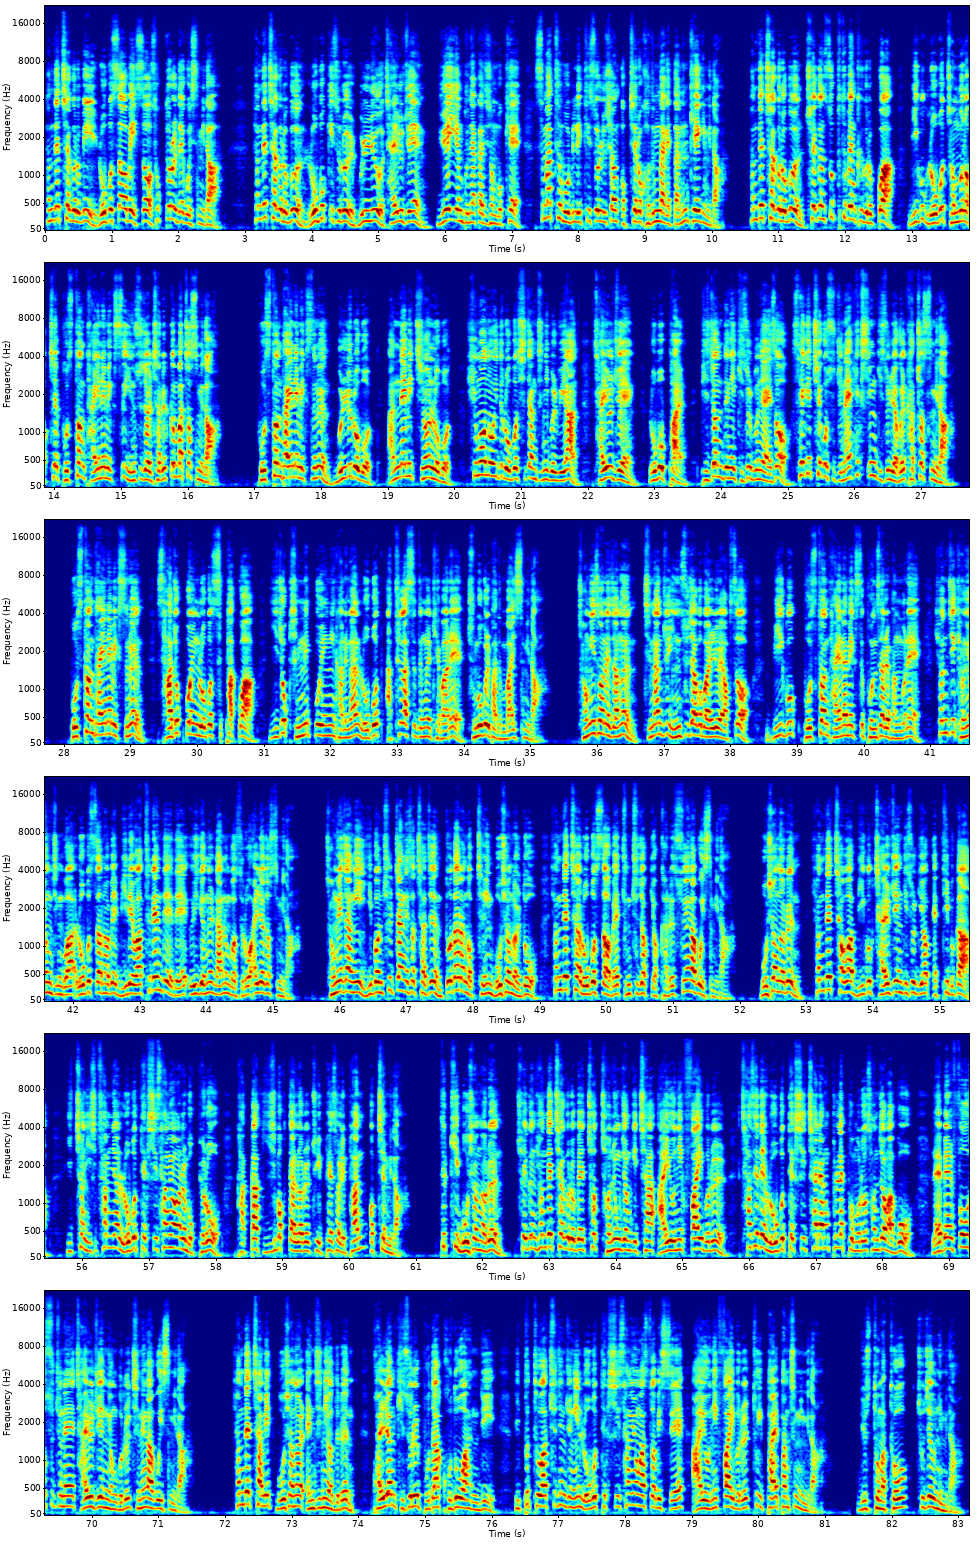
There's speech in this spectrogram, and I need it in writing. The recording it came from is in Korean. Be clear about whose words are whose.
Speaker 1: 현대차그룹이 로봇 사업에 있어 속도를 내고 있습니다. 현대차그룹은 로봇 기술을 물류, 자율주행, UAM 분야까지 접목해 스마트 모빌리티 솔루션 업체로 거듭나겠다는 계획입니다. 현대차그룹은 최근 소프트뱅크 그룹과 미국 로봇 전문 업체 보스턴 다이내믹스 인수 절차를 끝마쳤습니다. 보스턴 다이내믹스는 물류 로봇, 안내 및 지원 로봇, 휴머노이드 로봇 시장 진입을 위한 자율주행, 로봇팔, 비전 등의 기술 분야에서 세계 최고 수준의 핵심 기술력을 갖췄습니다. 보스턴 다이내믹스는 4족 보잉 로봇 스팟과 2족 직립 보잉이 가능한 로봇 아틀라스 등을 개발해 주목을 받은 바 있습니다. 정의선 회장은 지난주 인수 작업 완료에 앞서 미국 보스턴 다이나믹스 본사를 방문해 현지 경영진과 로봇 산업의 미래와 트렌드에 대해 의견을 나눈 것으로 알려졌습니다. 정 회장이 이번 출장에서 찾은 또 다른 업체인 모셔널도 현대차 로봇 사업의 중추적 역할을 수행하고 있습니다. 모셔널은 현대차와 미국 자율주행 기술 기업 앱티브가 2023년 로봇택시 상용화를 목표로 각각 20억 달러를 투입해 설립한 업체입니다. 특히 모셔널은 최근 현대차 그룹의 첫 전용 전기차 아이오닉 5를 차세대 로봇택시 차량 플랫폼으로 선정하고 레벨 4 수준의 자율주행 연구를 진행하고 있습니다. 현대차 및 모셔널 엔지니어들은 관련 기술을 보다 고도화한 뒤 리프트와 추진 중인 로봇택시 상용화 서비스에 아이오닉 5를 투입할 방침입니다. 뉴스토마토 조재훈입니다.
